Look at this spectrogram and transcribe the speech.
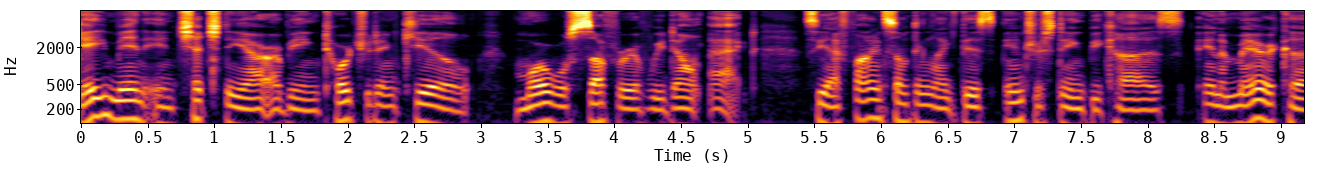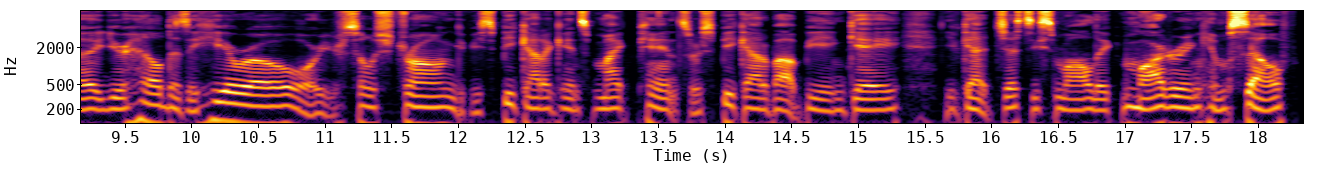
gay men in Chechnya are being tortured and killed more will suffer if we don't act. See, I find something like this interesting because in America, you're held as a hero or you're so strong if you speak out against Mike Pence or speak out about being gay. You've got Jussie Smollett martyring himself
